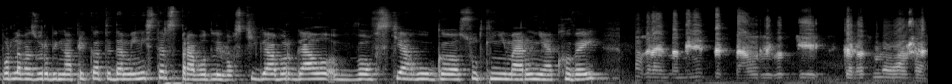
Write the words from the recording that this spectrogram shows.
podľa vás urobiť napríklad teda minister spravodlivosti Gábor Gal vo vzťahu k súdkyni Maruniakovej? Samozrejme, minister spravodlivosti teraz môže, e,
